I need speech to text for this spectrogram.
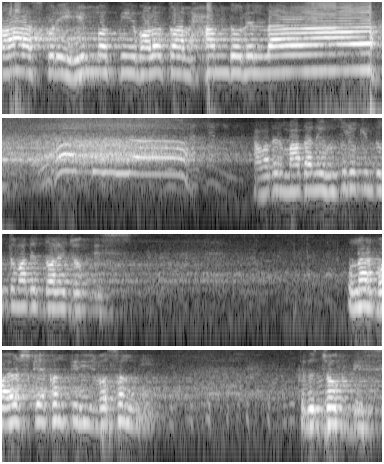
আওয়াজ করে হিম্মত নিয়ে বলো তো আলহামদুলিল্লাহ। আমাদের মাদানী হুজুরও কিন্তু তোমাদের দলে যোগ দিস উনার বয়স কি এখন তিরিশ বছর নেই কিন্তু যোগ দিছে।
